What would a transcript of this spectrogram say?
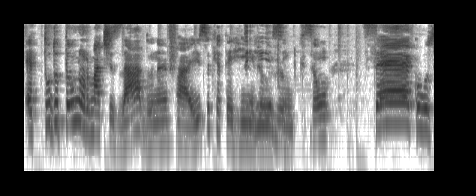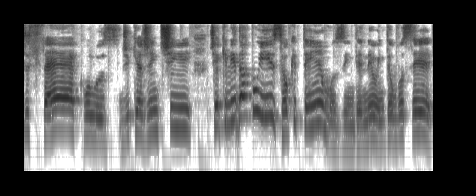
é tudo tão normatizado, né, Fá? Isso que é terrível, terrível. assim, que são séculos e séculos de que a gente tinha que lidar com isso, é o que temos, entendeu? Então você,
